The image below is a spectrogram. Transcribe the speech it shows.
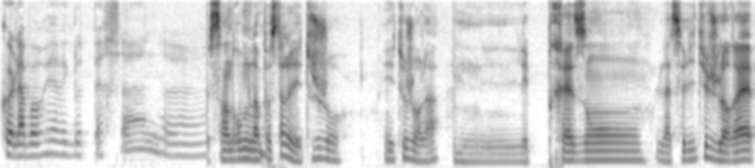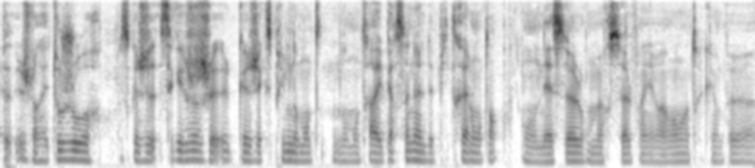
collaborer avec d'autres personnes euh? Le syndrome de l'imposteur, il est toujours il est toujours là. Les présents, la solitude, je l'aurais, je l'aurais toujours, parce que c'est quelque chose que j'exprime dans mon, dans mon travail personnel depuis très longtemps. On est seul, on meurt seul, enfin il y a vraiment un truc un peu,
